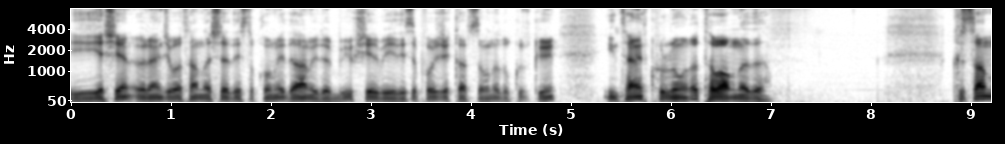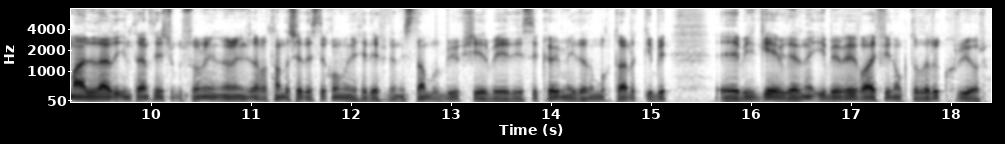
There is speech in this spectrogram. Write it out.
yaşayan öğrenci vatandaşlara destek olmaya devam ediyor. Büyükşehir Belediyesi proje kapsamında 9 köyün internet kurulumunu tamamladı. Kırsal mahallelerde internet erişim sorunu öğrenciler vatandaşa destek olmayı hedefleyen İstanbul Büyükşehir Belediyesi köy meydanı muhtarlık gibi e, bilgi evlerine İBB Wi-Fi noktaları kuruyor.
